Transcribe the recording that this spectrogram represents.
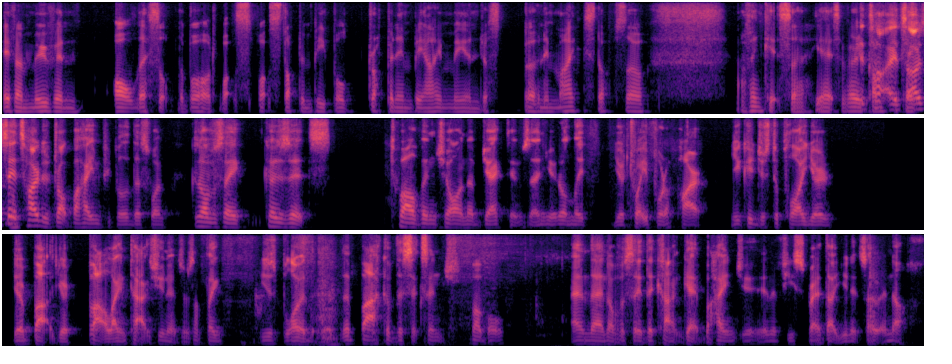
if I'm moving all this up the board, what's what's stopping people dropping in behind me and just burning my stuff? So I think it's a yeah, it's a very It's, hard, it's I would say it's hard to drop behind people in this one because obviously because it's twelve inch on objectives and you're only you're twenty four apart. You could just deploy your your bat your battle line tax units or something. You just blow the, the back of the six inch bubble, and then obviously they can't get behind you. And if you spread that units out enough,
